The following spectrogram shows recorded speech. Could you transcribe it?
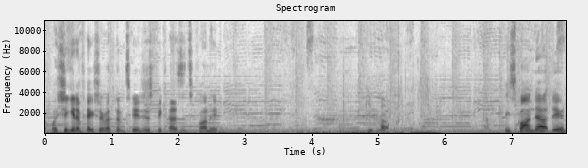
we should get a picture with him too, just because it's funny. Keep him up. He spawned out, dude.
